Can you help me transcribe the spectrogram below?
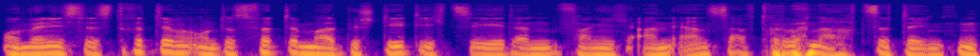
Und wenn ich es das dritte und das vierte Mal bestätigt sehe, dann fange ich an, ernsthaft drüber nachzudenken,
